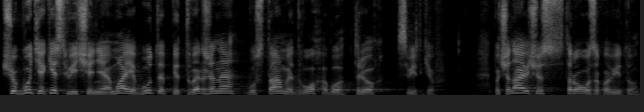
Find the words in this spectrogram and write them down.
що будь-яке свідчення має бути підтверджене вустами двох або трьох свідків, починаючи з старого заповіту.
